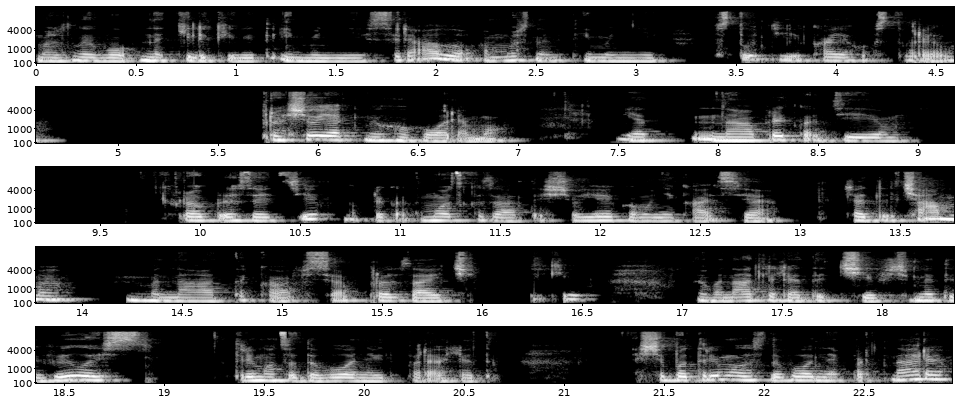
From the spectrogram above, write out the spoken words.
можливо, не тільки від імені серіалу, а можна від імені студії, яка його створила. Про що як ми говоримо? Я на прикладі хоробрих зайців, наприклад, можу сказати, що є комунікація з глядачами, вона така вся про зайчиків, вона для глядачів, щоб не дивились, отримали задоволення від перегляду. Щоб отримали задоволення партнери,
